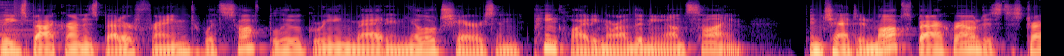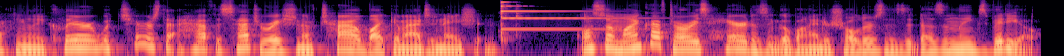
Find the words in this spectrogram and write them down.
League's background is better framed with soft blue, green, red, and yellow chairs and pink lighting around the neon sign. Enchanted Mob's background is distractingly clear with chairs that have the saturation of childlike imagination. Also, Minecraft Ahri's hair doesn't go behind her shoulders as it does in League's video.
